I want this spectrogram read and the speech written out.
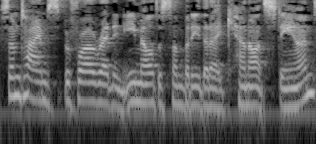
sometimes before I write an email to somebody that I cannot stand,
